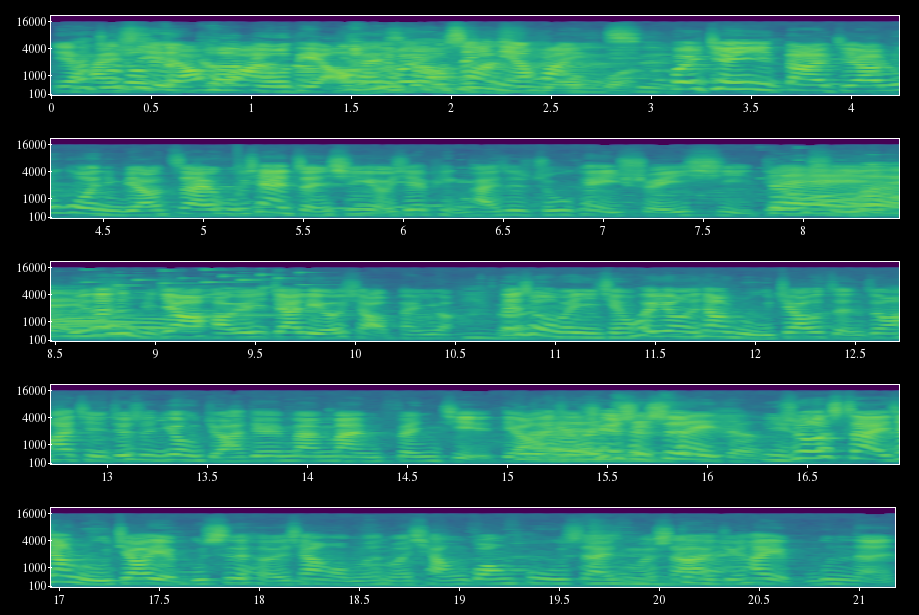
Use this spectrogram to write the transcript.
也还是也要换丢掉，我是一年换一次。会建议大家，如果你比较在乎，现在枕芯有一些品牌是猪可以水洗、丢洗，我觉得那是比较好，因为家里有小朋友。但是我们以前会用的像乳胶枕这种，它其实就是用久它就会慢慢分解掉，而且确实是。你说晒像乳胶也不适合，像我们什么强光曝晒什么杀菌它也不能。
